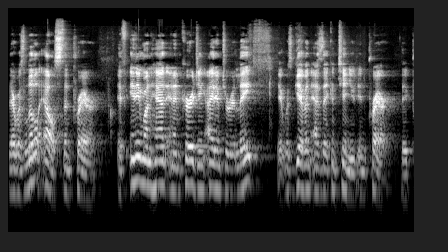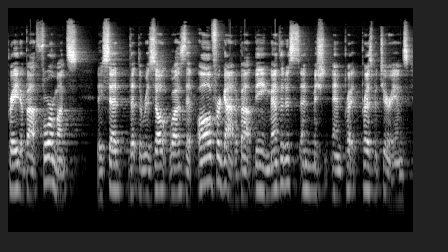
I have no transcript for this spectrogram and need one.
There was little else than prayer. If anyone had an encouraging item to relate, it was given as they continued in prayer. They prayed about four months. They said that the result was that all forgot about being Methodists and, Mission- and Presbyterians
